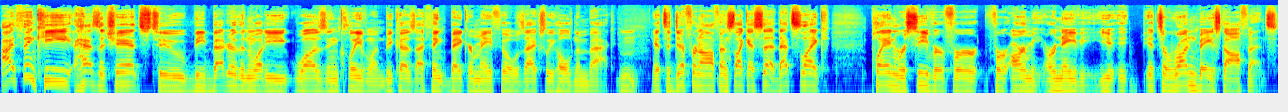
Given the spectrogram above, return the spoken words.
I think he has a chance to be better than what he was in Cleveland because I think Baker Mayfield was actually holding him back. Hmm. It's a different offense. Like I said, that's like playing receiver for, for Army or Navy. You, it, it's a run based offense.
